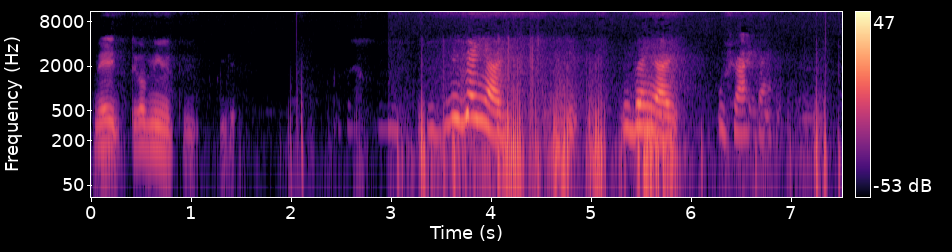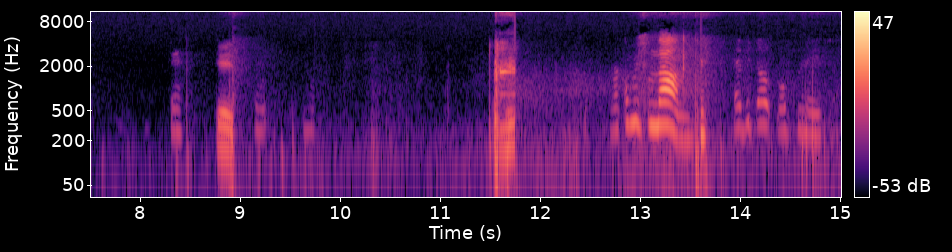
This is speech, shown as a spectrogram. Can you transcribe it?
Nee, drop niet. Wie ben jij? Wie ben jij? Hoe zag jij? Kees. Waar kom je vandaan? Heb je het ook overleefd?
